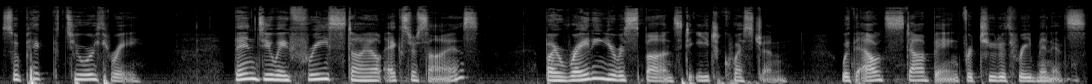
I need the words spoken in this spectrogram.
So pick two or three. Then do a freestyle exercise by writing your response to each question without stopping for two to three minutes.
